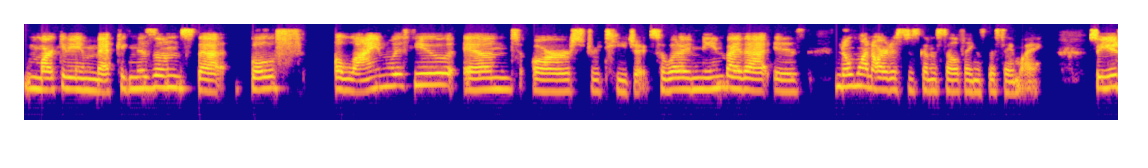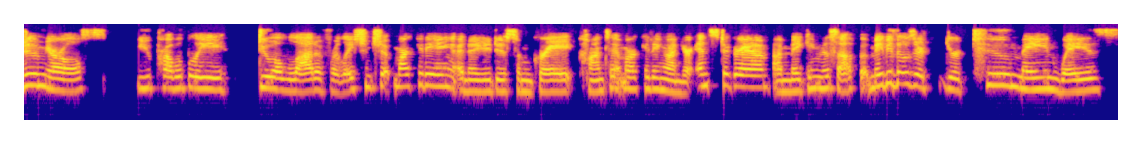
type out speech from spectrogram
marketing mechanisms that both align with you and are strategic. So, what I mean by that is no one artist is going to sell things the same way. So, you do murals, you probably do a lot of relationship marketing. I know you do some great content marketing on your Instagram. I'm making this up, but maybe those are your two main ways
